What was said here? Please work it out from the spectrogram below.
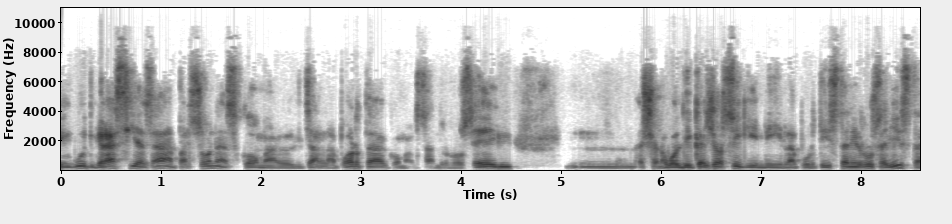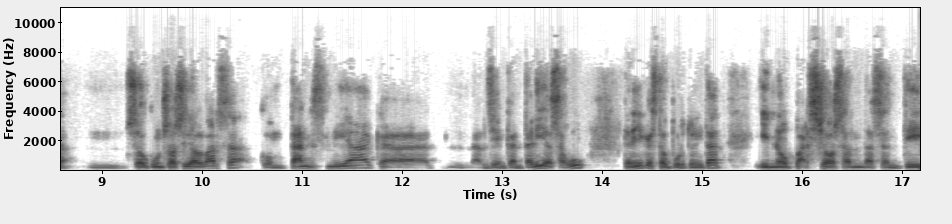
tingut gràcies a persones com el Jan Laporta, com el Sandro Rossell. Mm, això no vol dir que jo sigui ni laportista ni rossellista. Mm, Soc un soci del Barça, com tants n'hi ha que els encantaria, segur, tenir aquesta oportunitat. I no per això s'han de sentir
